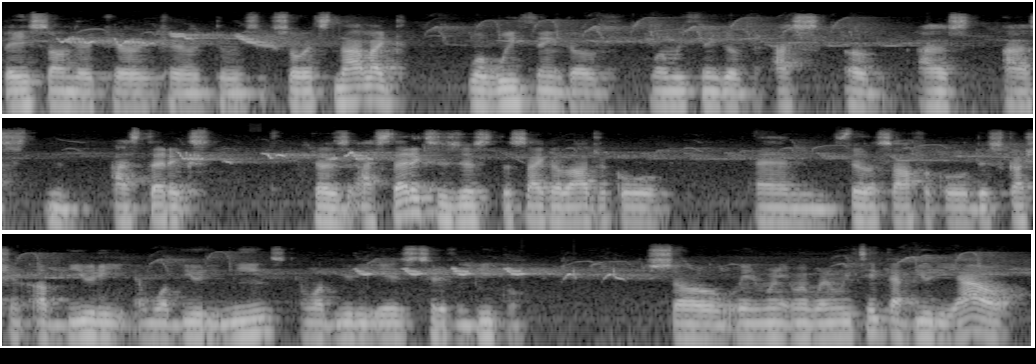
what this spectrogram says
based on their characteristics. So it's not like what we think of when we think of as of as as aesthetics, because aesthetics is just the psychological and philosophical discussion of beauty and what beauty means and what beauty is to different people. So when when when we take that beauty out,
